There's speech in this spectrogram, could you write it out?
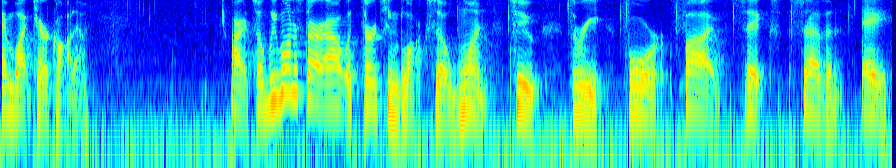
and white terracotta. Alright, so we want to start out with 13 blocks. So 1, 2, 3, 4, 5, 6, 7, 8,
